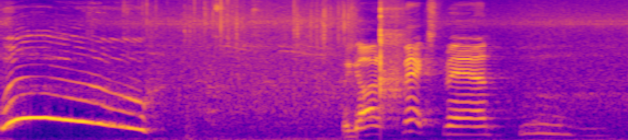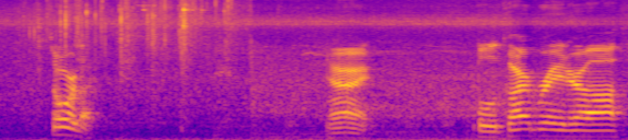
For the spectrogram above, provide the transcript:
Woo! We got it fixed, man. Sorta. Alright. Pull the carburetor off.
